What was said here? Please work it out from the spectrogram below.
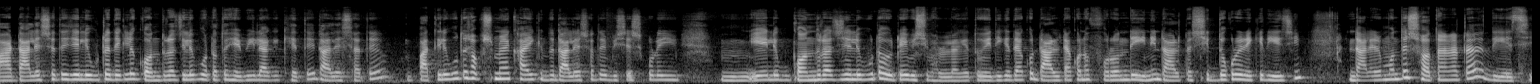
আর ডালের সাথে যে লেবুটা দেখলে গন্ধরাজ লেবু, ওটা তো হেভি লাগে খেতে ডালের সাথে। পাতিলেবু তো সবসময় খাই, কিন্তু ডালের সাথে বিশেষ করে এই লেবু, গন্ধরাজ যে লেবুটা, ওইটাই বেশি ভালো লাগে। তো এদিকে দেখো ডালটা এখনও ফোড়ন দিইনি, ডালটা সিদ্ধ করে রেখে দিয়েছি। ডালের মধ্যে শতানাটা দিয়েছি।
